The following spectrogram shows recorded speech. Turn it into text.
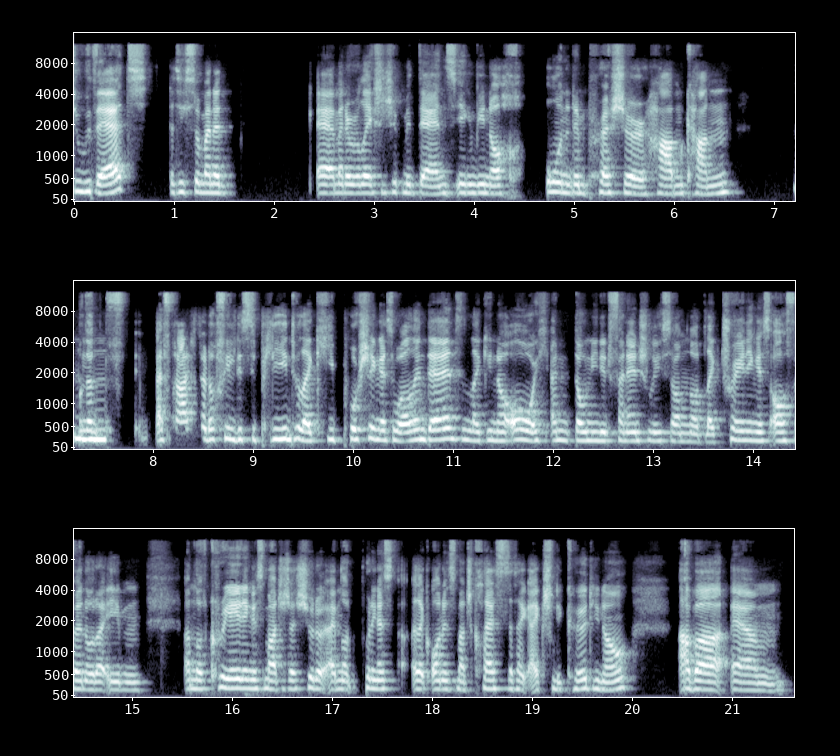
do that, dass ich so meine, äh, meine Relationship mit Dance irgendwie noch ohne den Pressure haben kann. Und dann Mhm. erfragt es halt auch viel Disziplin to like keep pushing as well in dance and like, you know, oh, ich I don't need it financially, so I'm not like training as often oder eben I'm not creating as much as I should, I'm not putting as like on as much classes as I actually could, you know. Aber ähm,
